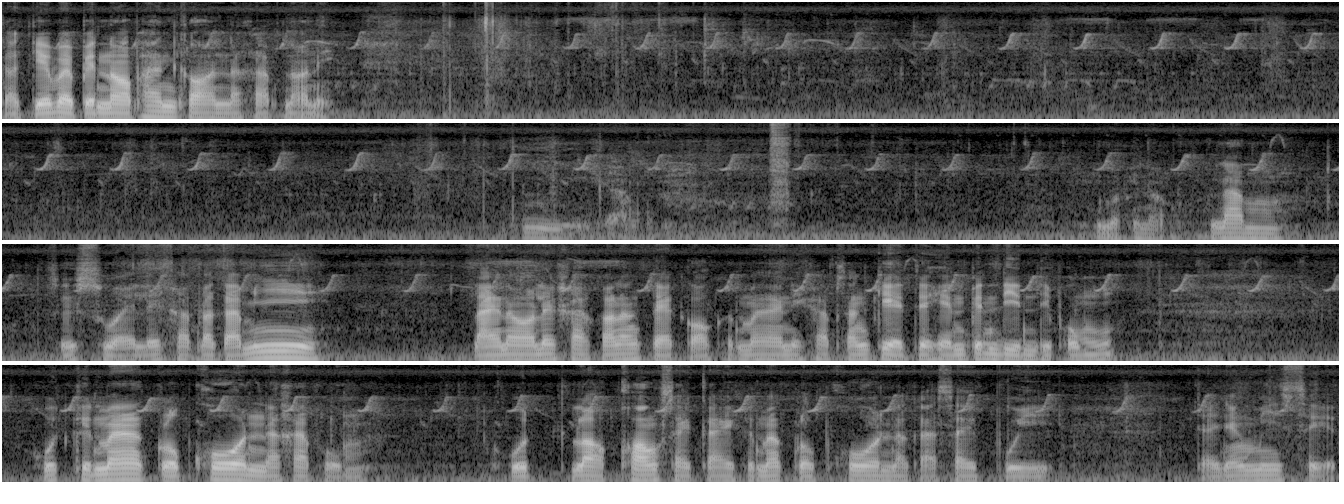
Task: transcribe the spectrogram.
ก็เก็บไว้เป็นหนอพันธุ์ก่อนนะครับหนอนี้ นี่ครับมาพี่น้องลำสวยๆเลยครับแล้วก็มีหลายนอเลยครับกำลังแตกกอขึ้นมานี่ครับ สังเกตจะเห็นเป็นดินที่ผมขุดขึ้นมากลบโค่นนะครับผมขุดลอกคล้องใส่ไก่ขึ้นมากลบโค่นแล้วก็ใส่ปุ๋ย แต่ยังมีเศษ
